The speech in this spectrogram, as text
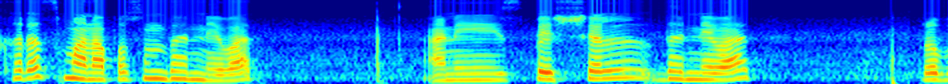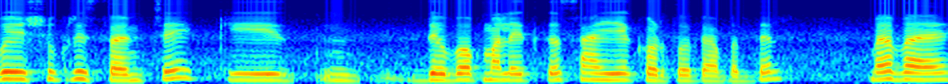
खरंच मनापासून धन्यवाद. आणि स्पेशल धन्यवाद प्रभू येशू ख्रिस्तांचे की देवबाप मला इतकं सहाय्य करतो त्याबद्दल. बाय बाय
